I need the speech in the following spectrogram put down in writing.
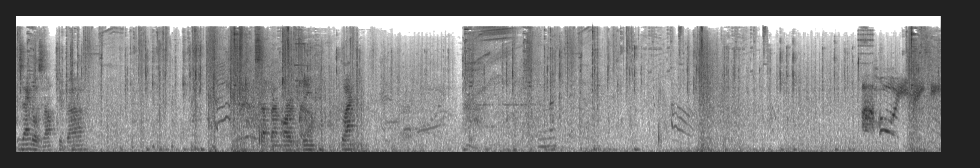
This angle is not too bad. Except I'm already being flanked. Ahoy, matey!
